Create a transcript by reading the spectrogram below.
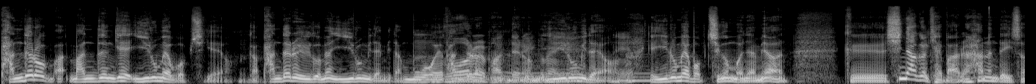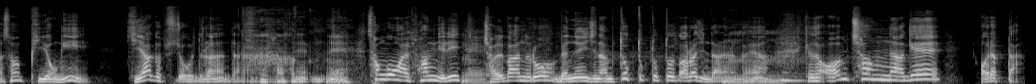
반대로 마- 만든 게 이룸의 법칙이에요. 그러니까 반대로 읽으면 이룸이 됩니다. 무어의 음, 반대로, 반대로 읽으면 이룸이 예. 돼요. 예. 그러니까 이룸의 법칙은 뭐냐면 그 신약을 개발을 하는 데 있어서 비용이 기하급수적으로 늘어난다는 거죠. 네. 네. 성공할 확률이 네. 절반으로 몇 년이 지나면 뚝뚝뚝뚝 떨어진다는 음. 거예요. 그래서 엄청나게 어렵다.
